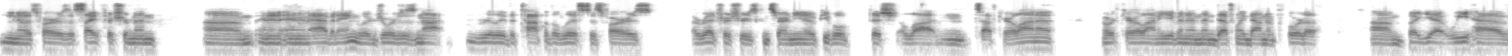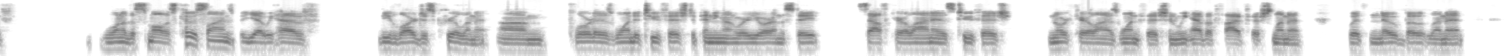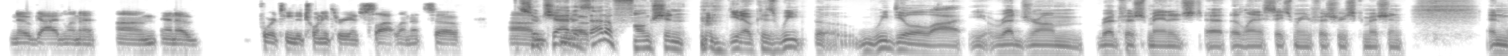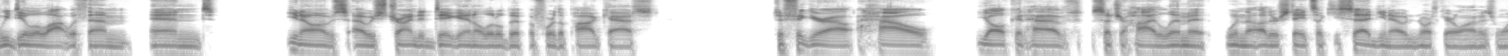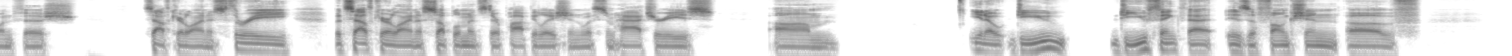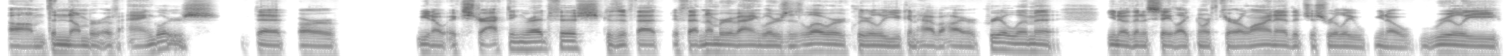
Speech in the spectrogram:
you know, as far as a sight fisherman um, and, an, and, an, avid angler, Georgia is not really the top of the list as far as a red fishery is concerned. You know, people fish a lot in South Carolina, North Carolina, even, and then definitely down in Florida. Um, but yet we have one of the smallest coastlines, but yet we have the largest creel limit. Um, Florida is one to two fish, depending on where you are in the state. South Carolina is two fish. North Carolina is one fish, and we have a five fish limit with no boat limit, no guide limit, um, and a 14 to 23 inch slot limit. So, um, so Chad, you know, is that a function? you know, because we uh, we deal a lot. You know, red drum, redfish managed at Atlantic States Marine Fisheries Commission, and we deal a lot with them. And you know, I was I was trying to dig in a little bit before the podcast to figure out how y'all could have such a high limit when the other states, like you said, you know, North Carolina is one fish, South Carolina is three, but South Carolina supplements their population with some hatcheries. Um, you know, do you do you think that is a function of um, the number of anglers that are you know extracting redfish because if that if that number of anglers is lower clearly you can have a higher creel limit you know than a state like north carolina that just really you know really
